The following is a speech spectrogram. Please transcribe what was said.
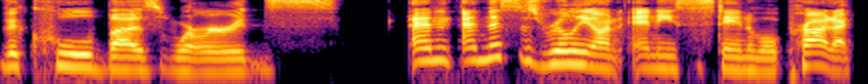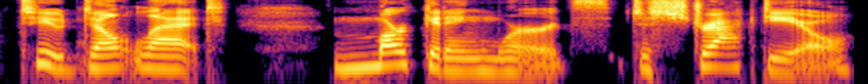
the cool buzzwords and and this is really on any sustainable product too don't let marketing words distract you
